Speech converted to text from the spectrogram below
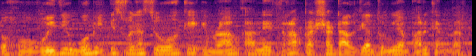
हो, हुई थी। वो भी इस वजह से हुआ कि इमरान खान ने इतना प्रेशर डाल दिया दुनिया भर के अंदर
